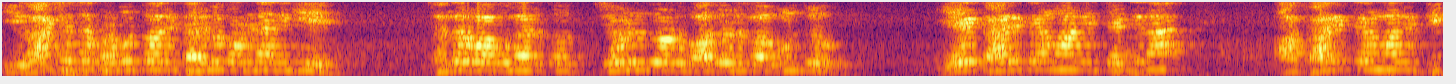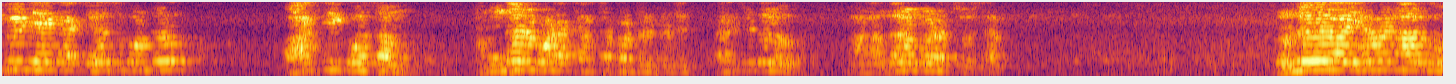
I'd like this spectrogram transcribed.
ఈ రాక్షస ప్రభుత్వాన్ని తరిమి కొట్టడానికి చంద్రబాబు గారితో చేడుతోడు వాదుడుగా ఉంటూ ఏ కార్యక్రమాన్ని చెట్టినా ఆ కార్యక్రమాన్ని దిగ్విజయంగా చేసుకుంటూ పార్టీ కోసం అందరూ కూడా కష్టపడినటువంటి పరిస్థితులు మనందరం కూడా చూసాం రెండు వేల ఇరవై నాలుగు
